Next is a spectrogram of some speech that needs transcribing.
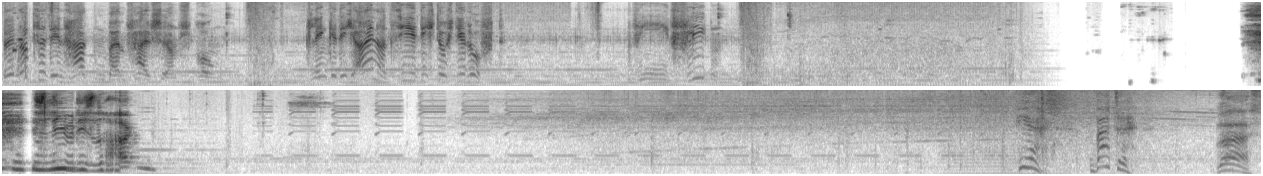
Benutze den Haken beim Fallschirmsprung. Klinke dich ein und ziehe dich durch die Luft. Wie fliegen. Ich liebe diesen Haken. Hier, warte. Was?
